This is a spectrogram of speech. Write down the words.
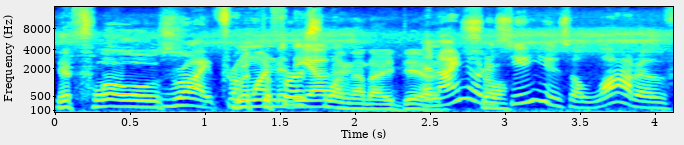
it flows right from one the to first the other. one that I did. And I notice So you use a lot of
